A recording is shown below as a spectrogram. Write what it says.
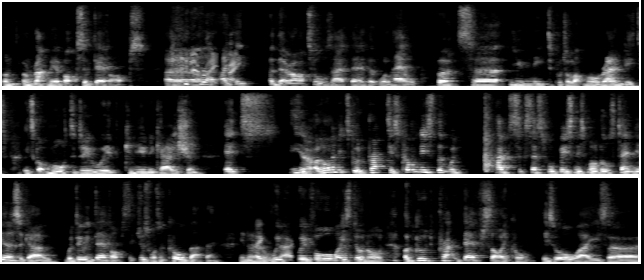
and, and wrap me a box of DevOps. Uh, right, I right. think there are tools out there that will help, but uh, you need to put a lot more around it. It's got more to do with communication. It's, you know, a lot of it's good practice. Companies that would had successful business models 10 years ago were doing DevOps. It just wasn't called that then. You know, exactly. we've, we've always done all, a good dev cycle is always, uh,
